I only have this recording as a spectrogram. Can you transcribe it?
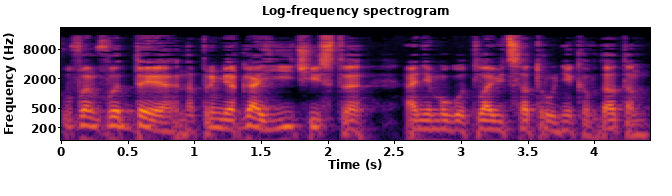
в МВД, например, ГАИ чисто, они могут ловить сотрудников, да, там,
